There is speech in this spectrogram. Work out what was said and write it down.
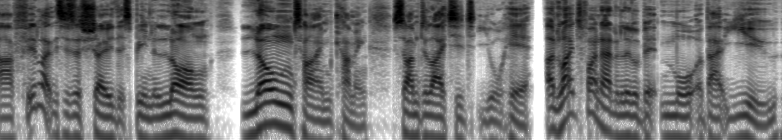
I feel like this is a show that's been a long, long time coming. So I'm delighted you're here. I'd like to find out a little bit more about you.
